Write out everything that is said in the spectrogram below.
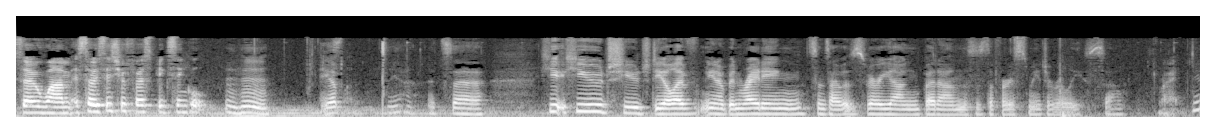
So, um, so is this your first big single? Mm-hmm. Yep. Yeah. It's a hu- huge, huge deal. I've you know been writing since I was very young, but um, this is the first major release. So Right. yeah.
